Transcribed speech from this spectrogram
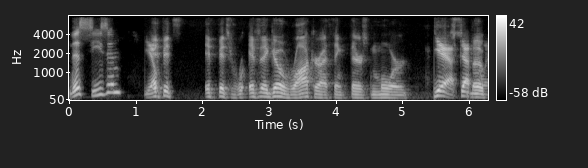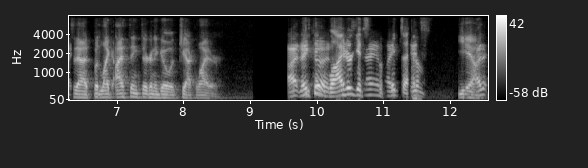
this season? Yep. If it's if it's if they go rocker, I think there's more yeah, smoke definitely. to that. But like I think they're gonna go with Jack Leiter. I, they You think could. Leiter gets saying, the like, picks ahead of- Yeah, I, thi-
